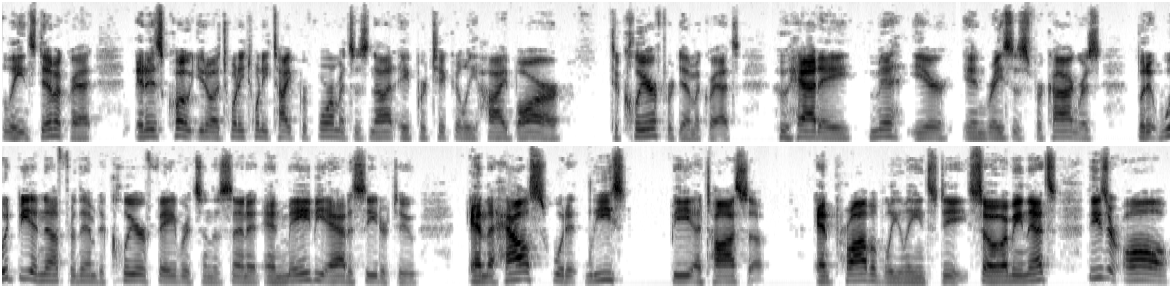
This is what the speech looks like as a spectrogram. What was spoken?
leans Democrat. In his quote, you know, a 2020 type performance is not a particularly high bar to clear for Democrats who had a meh year in races for Congress, but it would be enough for them to clear favorites in the Senate and maybe add a seat or two. And the House would at least be a toss up and probably leans D. So, I mean, that's these are all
